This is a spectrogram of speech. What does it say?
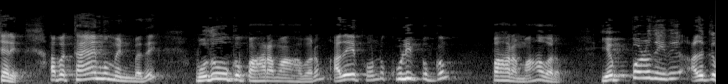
சரி அப்போ தயமும் என்பது உதுவுக்கு பகரமாக வரும் அதே போன்று குளிப்புக்கும் பகரமாக வரும். எப்பொழுது இது அதுக்கு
